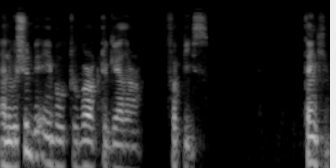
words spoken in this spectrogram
and we should be able to work together for peace. Thank you.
